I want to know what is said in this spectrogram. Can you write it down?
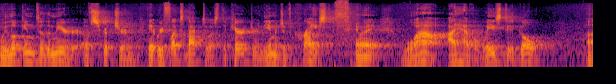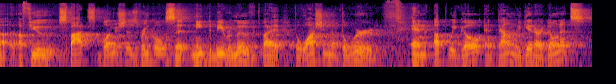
we look into the mirror of Scripture, and it reflects back to us the character and the image of Christ. And we like, wow, I have a ways to go. Uh, a few spots, blemishes, wrinkles that need to be removed by the washing of the Word. And up we go, and down we get our donuts,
